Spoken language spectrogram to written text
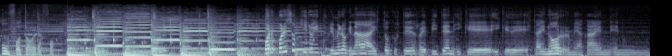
un fotógrafo. Por, eso quiero ir primero que nada a esto que ustedes repiten y que, está enorme acá en,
